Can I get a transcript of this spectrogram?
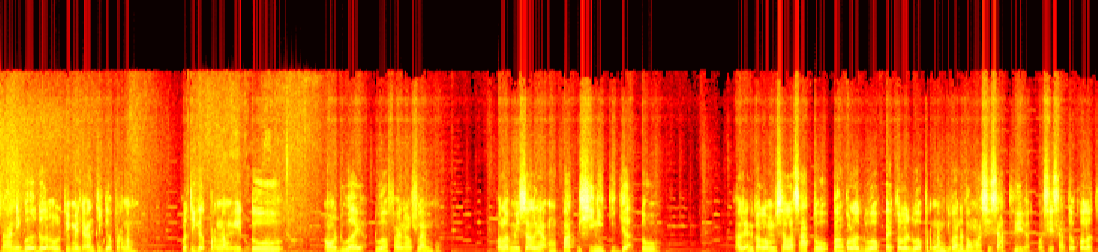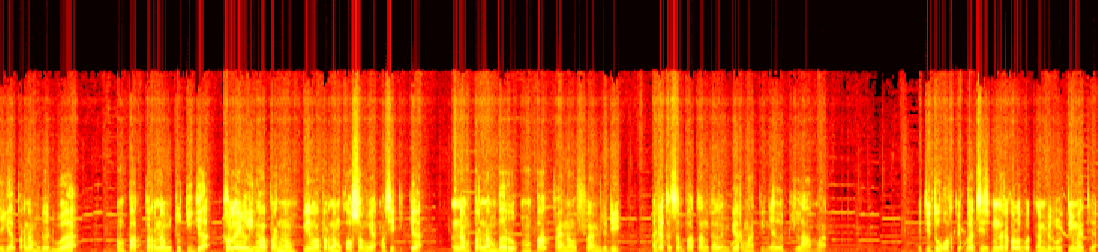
Nah ini gue dengan ultimate kan 3 per 6 Gue 3 per 6 itu Oh 2 ya? 2 final flame. Kalau misalnya 4 di sini 3 tuh. Kalian kalau misalnya satu Bang kalau 2 eh kalau 2 per 6 gimana bang? Masih satu ya? Masih satu. Kalau 3 per 6 udah 2 4 per 6 tuh 3 Kalau yang 5 per 6 5 per 6 kosong ya? Masih 3 6 per 6 baru 4 final flame. Jadi ada kesempatan kalian biar matinya lebih lama. Itu tuh worth it banget sih sebenarnya kalau buat ngambil ultimate ya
